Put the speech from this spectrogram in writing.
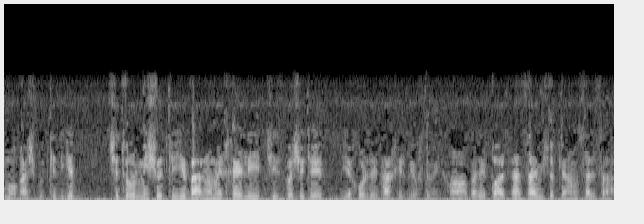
موقعش بود که دیگه چطور می‌شد که یه برنامه خیلی چیز باشه که یه خورده تاخیر بیفته اینها ولی قاعدتا سعی می‌شد که همون سر ساعت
